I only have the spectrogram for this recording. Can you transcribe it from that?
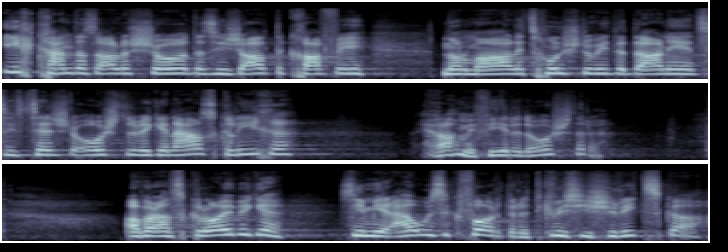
ich kenne das alles schon, das ist alter Kaffee, normal, jetzt kommst du wieder, Dani, jetzt erzählst du Ostern wie genau das Gleiche. Ja, wir feiern Ostern. Aber als Gläubige sind wir auch herausgefordert, gewisse Schritte zu gehen.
